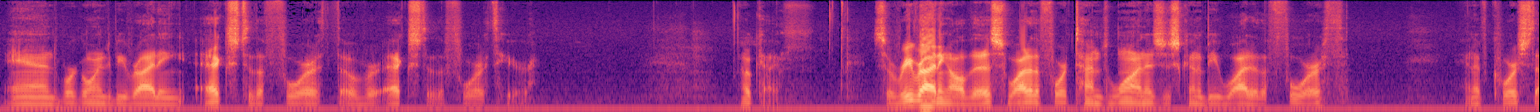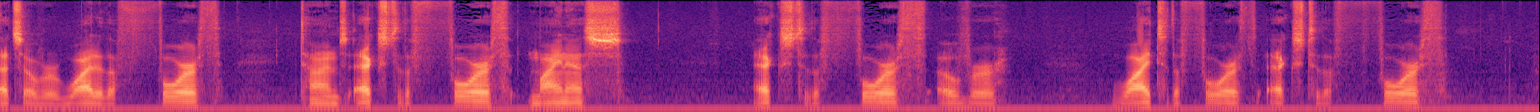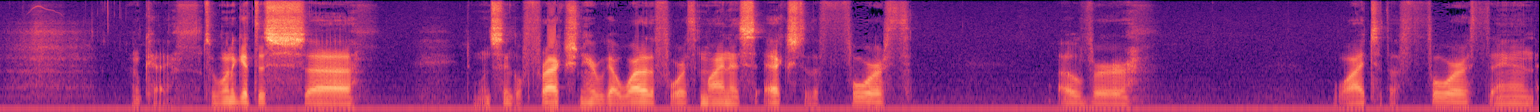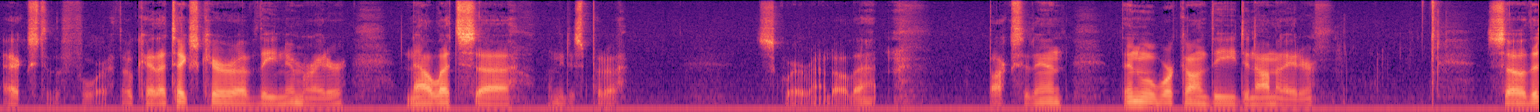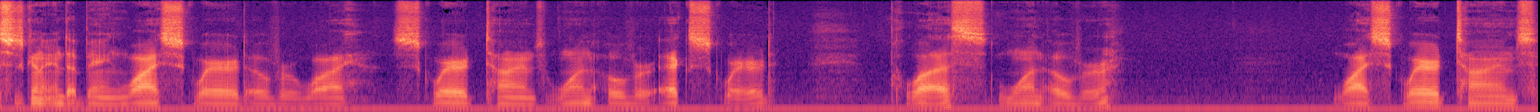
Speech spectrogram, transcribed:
And we're going to be writing x to the fourth over x to the fourth here. Okay, so rewriting all this, y to the fourth times 1 is just going to be y to the fourth. And of course that's over y to the fourth times x to the fourth minus x to the fourth over y to the fourth x to the fourth. Okay so we want to get this uh, one single fraction here. We got y to the fourth minus x to the fourth over y to the fourth and x to the fourth. Okay, that takes care of the numerator. Now let's, uh, let me just put a square around all that. Box it in. Then we'll work on the denominator. So this is going to end up being y squared over y squared times 1 over x squared plus 1 over y squared times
